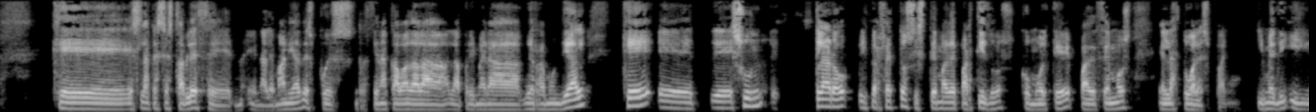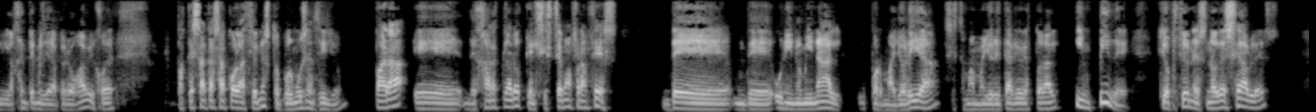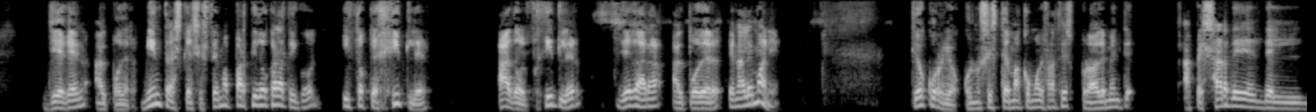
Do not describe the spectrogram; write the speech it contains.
que es la que se establece en, Alemania después, recién acabada la, Primera Guerra Mundial, que eh, es un claro y perfecto sistema de partidos como el que padecemos en la actual España. Y, la gente me dirá, pero Gaby, joder, ¿para qué sacas a colación esto? Pues muy sencillo, para eh, dejar claro que el sistema francés de, de uninominal por mayoría, sistema mayoritario electoral, impide que opciones no deseables lleguen al poder. Mientras que el sistema partidocrático hizo que Hitler, Adolf Hitler, llegara al poder en Alemania. ¿Qué ocurrió? Con un sistema como el francés, probablemente, a pesar de,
